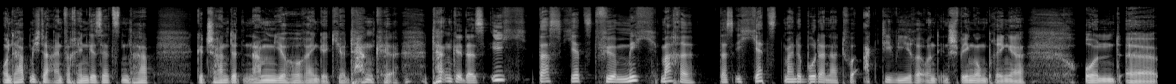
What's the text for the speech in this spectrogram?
und habe mich da einfach hingesetzt und habe gechantet Nam Yeho Rengekyo. Danke, danke, dass ich das jetzt für mich mache, dass ich jetzt meine Buddha-Natur aktiviere und in Schwingung bringe. Und äh,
